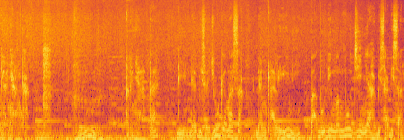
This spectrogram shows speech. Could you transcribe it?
Gak nyangka. Hmm, ternyata Dinda bisa juga masak. Dan kali ini Pak Budi memujinya habis-habisan.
